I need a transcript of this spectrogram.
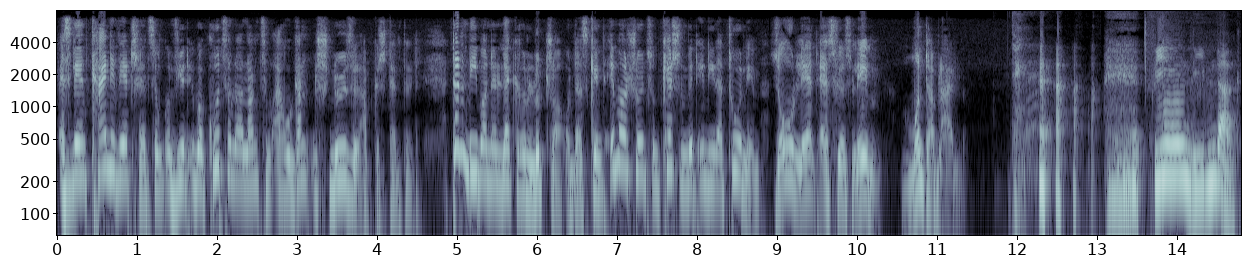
Es lernt keine Wertschätzung und wird über kurz oder lang zum arroganten Schnösel abgestempelt. Dann lieber einen leckeren Lutscher und das Kind immer schön zum Cashen mit in die Natur nehmen. So lernt es fürs Leben. Munter bleiben. Vielen lieben Dank.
